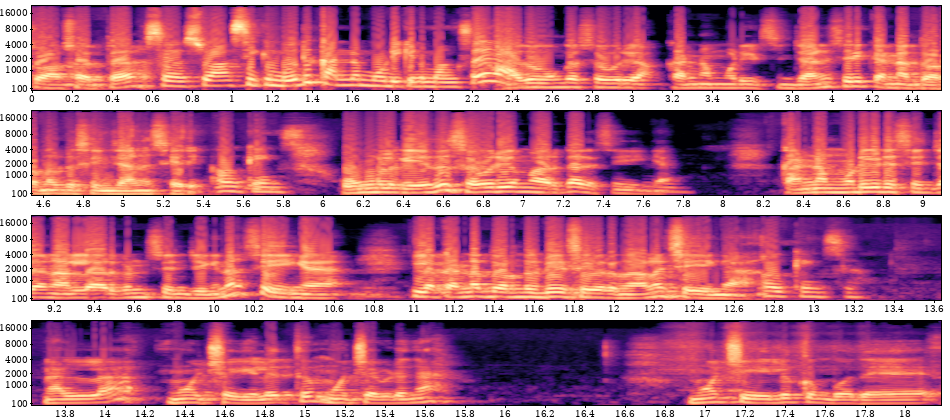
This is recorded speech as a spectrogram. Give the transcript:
சுவாசத்தை. சுவாசிக்கும் போது கண்ணை மூடிக்கணுமாங்க சார்? அது உங்க சௌரியம். கண்ணை மூடிட்டு செஞ்சாலும் சரி கண்ணை திறந்துட்டு செஞ்சாலும் சரி. ஓகேங்க உங்களுக்கு எது சௌரியமா இருக்கோ அதை செய்யுங்க. கண்ணை மூடிட்டு செஞ்சா நல்லா இருக்குன்னு செஞ்சீங்கன்னா செய்யுங்க. இல்ல கண்ணை திறந்துகிட்டே செய்யறதுனாலும் செய்யுங்க. ஓகேங்க சார். நல்லா மூச்சை இழுத்து மூச்சை விடுங்க. மூச்சு இழுக்கும் போது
